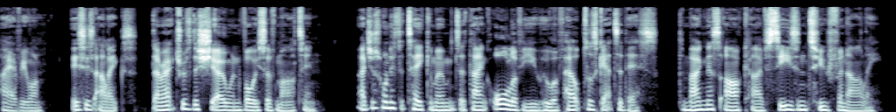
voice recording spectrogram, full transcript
Hi everyone, this is Alex, director of the show and voice of Martin. I just wanted to take a moment to thank all of you who have helped us get to this, the Magnus Archive Season 2 finale.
